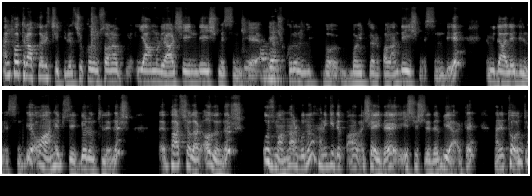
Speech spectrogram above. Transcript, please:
Hani fotoğrafları çekilir. Çukurun sonra yağmur yağar şeyin değişmesin diye. Yani çukurun boyutları falan değişmesin diye. Müdahale edilmesin diye. O an hepsi görüntülenir parçalar alınır. Uzmanlar bunu hani gidip şeyde İsviçre'de bir yerde hani to, to,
